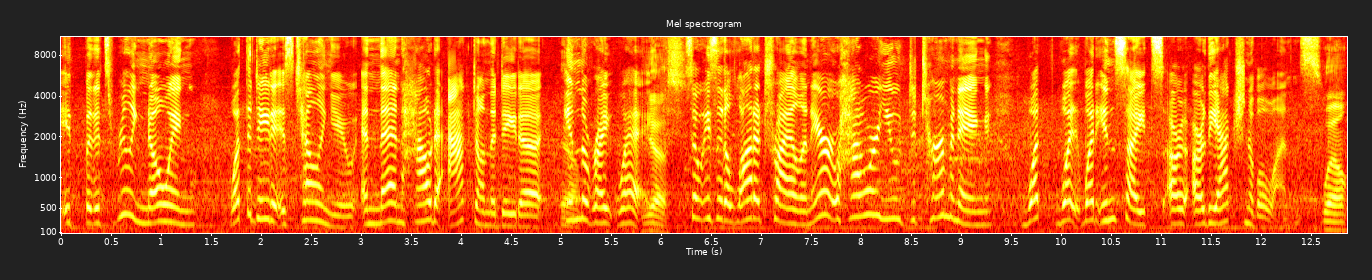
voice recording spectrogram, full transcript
it, but it's really knowing what the data is telling you, and then how to act on the data Yeah. in the right way. Yes. So is it a lot of trial and error? How are you determining what, what, what insights are, are the actionable ones? Well,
